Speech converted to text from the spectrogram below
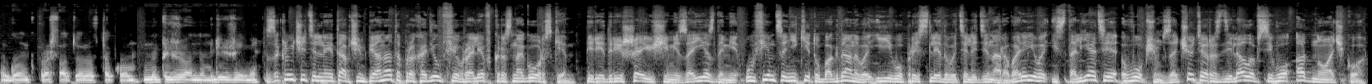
Гонка прошла тоже в таком напряженном режиме. Заключительный этап чемпионата проходил в феврале в Красногорске. Перед решающими заездами уфимца Никиту Богданова и его преследователя Динара Валеева из Тольятти в общем зачете разделяло всего одно очко.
